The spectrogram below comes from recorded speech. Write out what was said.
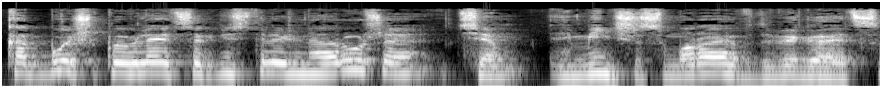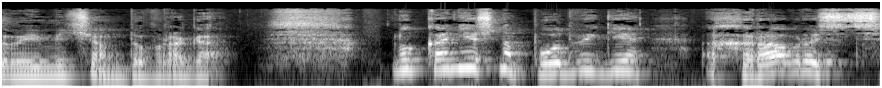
Как больше появляется огнестрельное оружие, тем меньше самураев добегает своим мечом до врага. Ну, конечно, подвиги, храбрость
